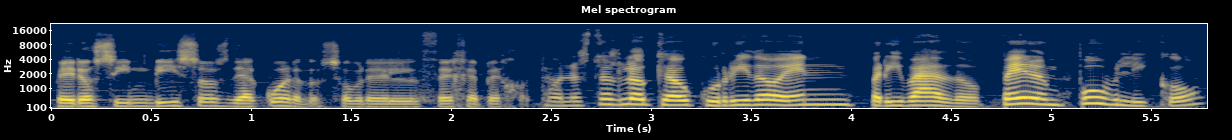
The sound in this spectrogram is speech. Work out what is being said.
pero sin visos de acuerdo sobre el CGPJ. Bueno, esto es lo que ha ocurrido en privado, pero en público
